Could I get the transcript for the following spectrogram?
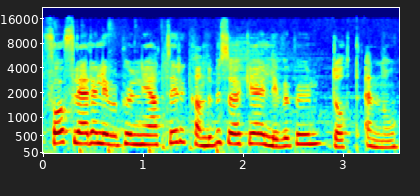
For flere Liverpool-nyheter kan du besøke liverpool.no.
